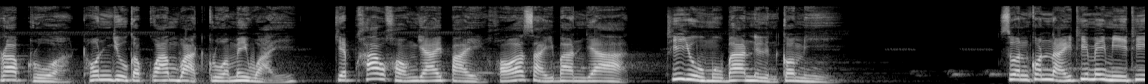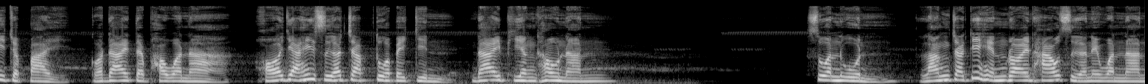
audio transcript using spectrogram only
ครอบครัวทนอยู่กับความหวาดกลัวไม่ไหว เก็บข้าวของย้ายไปขออาศัยบ้านญาติที่อยู่หมู่บ้านอื่นก็มี ส่วนคนไหนที่ไม่มีที่จะไปก็ได้แต่ภาวนา ขออย่าให้เสือจับตัวไปกินได้เพียงเท่านั้น ส่วนอุ่นหลังจากที่เห็นรอยเท้าเสือในวันนั้น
